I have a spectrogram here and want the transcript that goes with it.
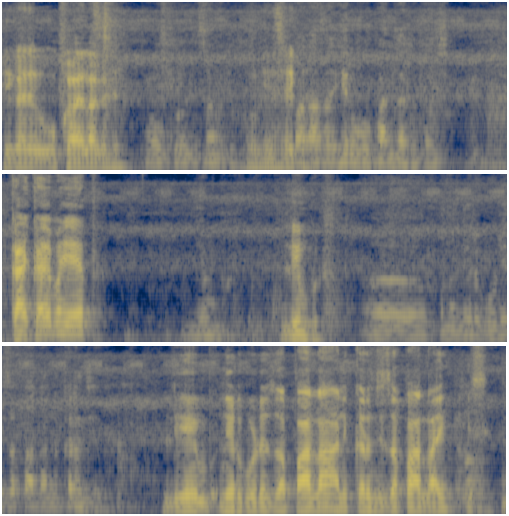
हे काय उकळायला लागले. काय काय पाहिजे यात? लिंब. लिंब. पुन्हा निरगुडीचा पाला आणि करंजी लिंब निरगुड्याचा पाला आणि करंजीचा पाला आहे. हे-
